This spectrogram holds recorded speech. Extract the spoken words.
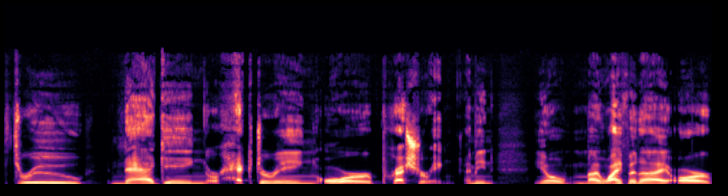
through nagging or hectoring or pressuring. I mean, you know, my wife and I are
